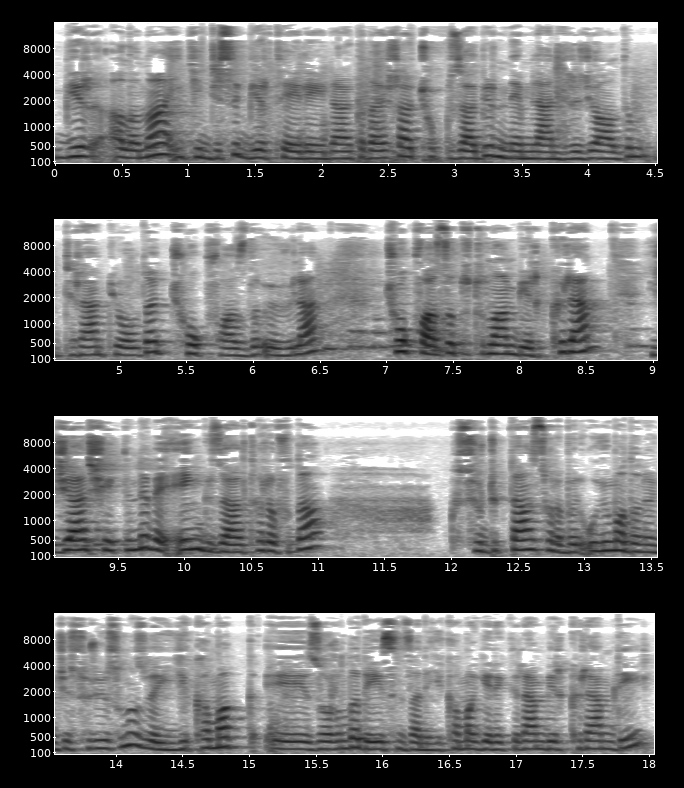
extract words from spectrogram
Bir alana ikincisi 1 TL'ydi arkadaşlar. Çok güzel bir nemlendirici aldım. Trend yolda çok fazla övülen, çok fazla tutulan bir krem. Jel şeklinde ve en güzel tarafı da sürdükten sonra böyle uyumadan önce sürüyorsunuz ve yıkamak e, zorunda değilsiniz. Hani yıkama gerektiren bir krem değil.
